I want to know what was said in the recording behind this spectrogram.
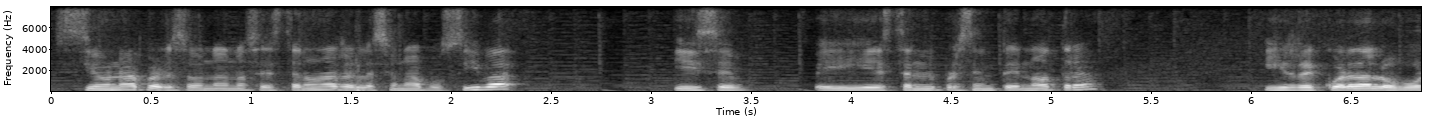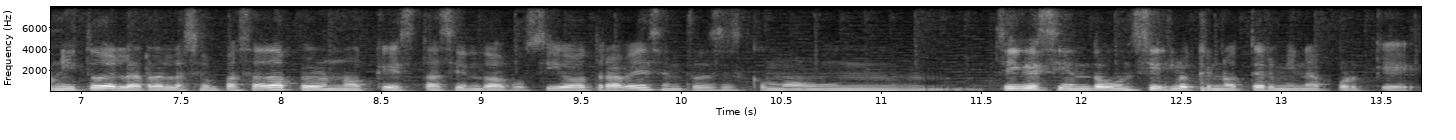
si una persona, no sé, está en una relación abusiva y, se, y está en el presente en otra y recuerda lo bonito de la relación pasada, pero no que está siendo abusiva otra vez, entonces es como un... sigue siendo un ciclo que no termina porque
